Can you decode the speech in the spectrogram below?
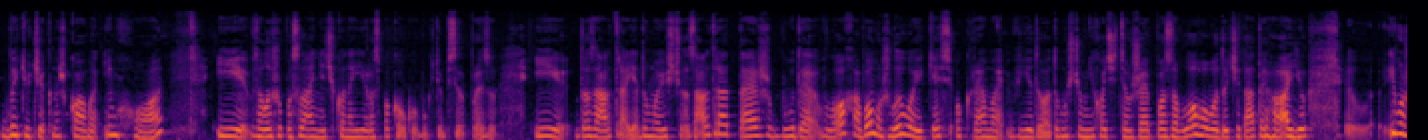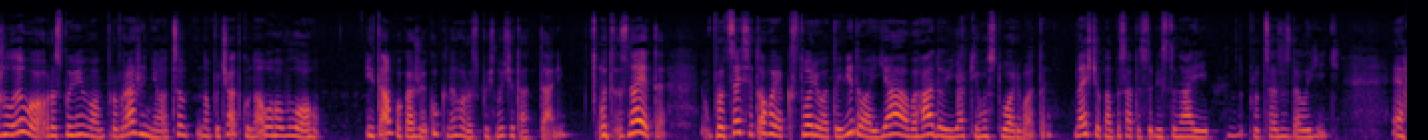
Летюче книжкове імхо. І залишу посиланнячко на її розпаковку буктюб сюрпризу. І до завтра. Я думаю, що завтра теж буде влог, або, можливо, якесь окреме відео, тому що мені хочеться вже позавлогово дочитати гаю. І, можливо, розповім вам про враження це на початку нового влогу. І там покажу, яку книгу розпочну читати далі. От знаєте, в процесі того, як створювати відео, я вигадую, як його створювати. Не щоб написати собі сценарій про це заздалегідь. Ех,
